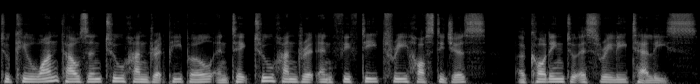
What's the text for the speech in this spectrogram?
to kill 1,200 people and take 253 hostages, according to Israeli tallies.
